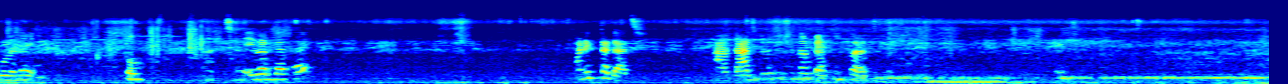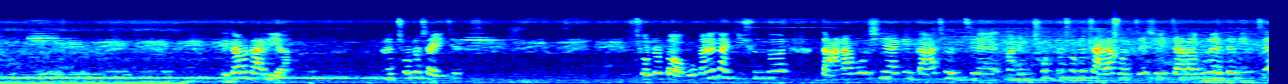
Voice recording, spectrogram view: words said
বলে দেয় ও। আচ্ছা এবার দেখায় অনেকটা গাছ। আর গাছগুলো কি সুন্দর প্যাকিং করা এটাও ডালিয়া। মানে ছোট সাইজের। ছোট টব। ওখানে না কি সুন্দর দানা বসিয়ে আগে গাছ হচ্ছে মানে ছোট্ট ছোট চারা করছে। সেই চারাগুলো এতে দিচ্ছে।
